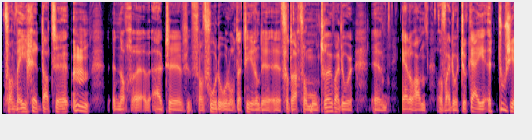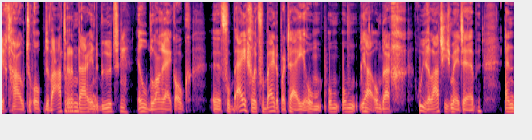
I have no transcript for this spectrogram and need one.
vanwege dat eh, nog uit van voor de oorlog daterende verdrag van Montreux, waardoor Erdogan of waardoor Turkije het toezicht houdt op de wateren daar in de buurt. Heel belangrijk ook voor, eigenlijk voor beide partijen om, om, om, ja, om daar goede relaties mee te hebben. En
